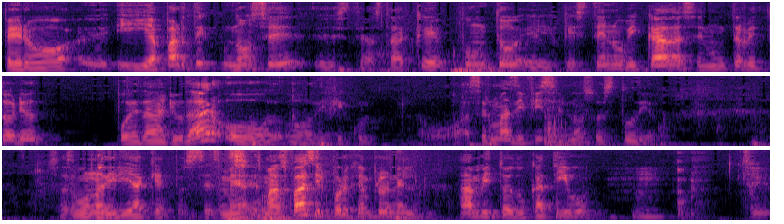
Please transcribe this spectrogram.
Pero, eh, y aparte, no sé este, hasta qué punto el que estén ubicadas en un territorio pueda ayudar o, o, o hacer más difícil ¿no? su estudio. O sea, uno diría que pues, es, es más fácil, por ejemplo, en el ámbito educativo, Sí.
